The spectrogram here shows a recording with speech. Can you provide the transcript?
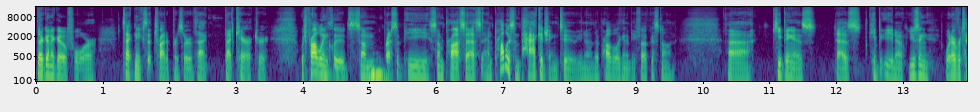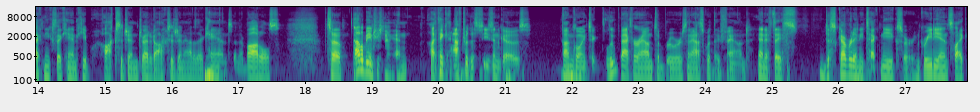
they're going to go for techniques that try to preserve that that character, which probably includes some recipe, some process, and probably some packaging too. You know, they're probably going to be focused on uh, keeping as as keep you know using whatever techniques they can to keep oxygen, dreaded oxygen, out of their cans and their bottles. So that'll be interesting. And I think after the season goes, I'm going to loop back around to brewers and ask what they found, and if they discovered any techniques or ingredients. Like,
